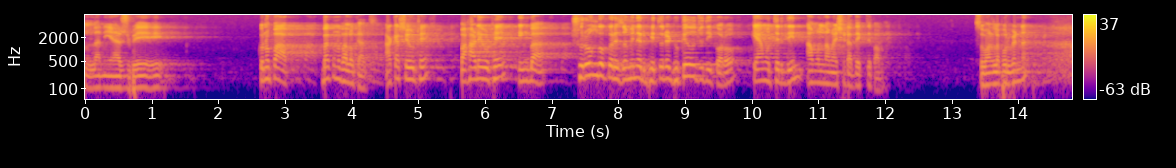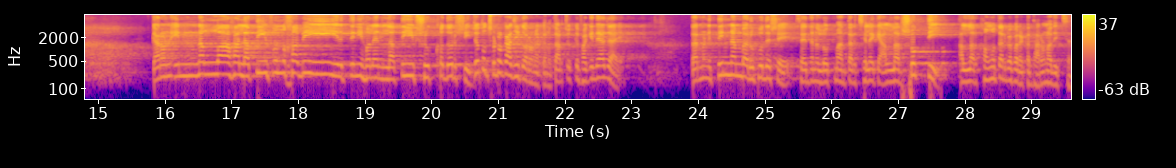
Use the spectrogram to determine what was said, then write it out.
আল্লাহ নিয়ে আসবে। কোনো পাপ বা কোনো ভালো কাজ, আকাশে উঠে, পাহাড়ে উঠে কিংবা সুরঙ্গ করে জমিনের ভিতরে ঢুকেও যদি করো, কেয়ামতের দিন আমল নামায় সেটা দেখতে পাবে। সুবহানাল্লাহ পড়বেন না? কারণ তিনি হলেন লাতিফ, সূক্ষ্মদর্শী। যত ছোট কাজই করো না কেন, তার চোখকে ফাঁকি দেয়া যায়? তার মানে তিন নাম্বার উপদেশে সাইদানা লোকমান তার ছেলেকে আল্লাহর শক্তি, আল্লাহর ক্ষমতার ব্যাপারে একটা ধারণা দিচ্ছেন।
